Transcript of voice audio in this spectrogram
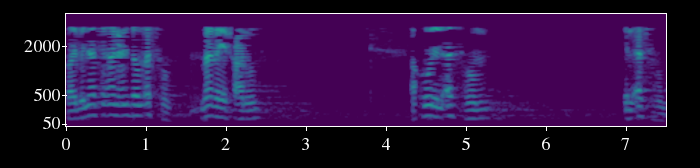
طيب الناس الآن عندهم أسهم. ماذا يفعلون؟ أقول الأسهم الأسهم.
